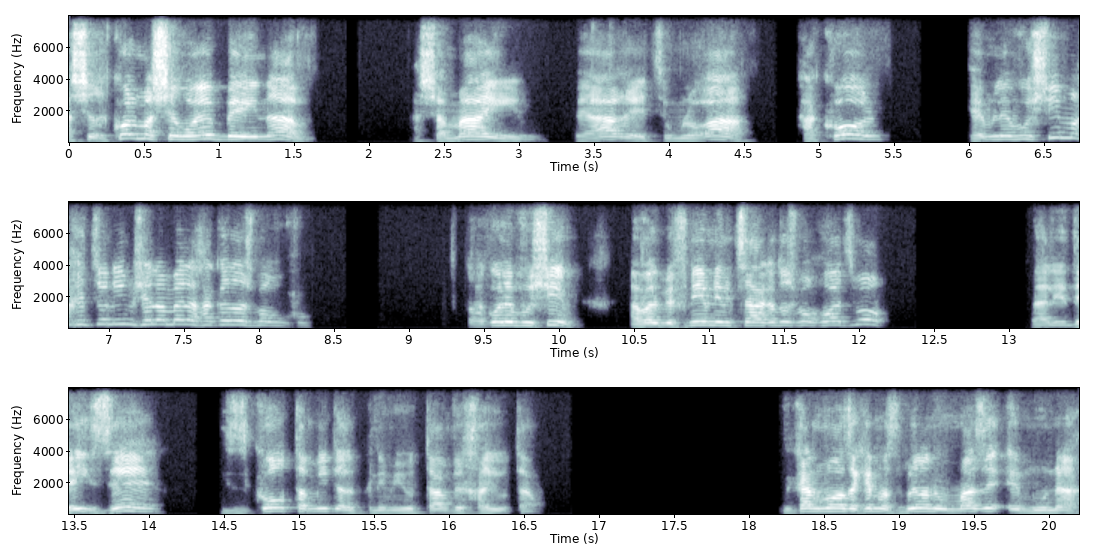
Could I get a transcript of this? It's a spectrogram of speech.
אשר כל מה שרואה בעיניו, השמיים והארץ ומלואה, הכל, הם לבושים החיצוניים של המלך הקדוש ברוך הוא. הכל לבושים, אבל בפנים נמצא הקדוש ברוך הוא עצמו. ועל ידי זה, יזכור תמיד על פנימיותם וחיותם. וכאן מור הזקן מסביר לנו מה זה אמונה.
